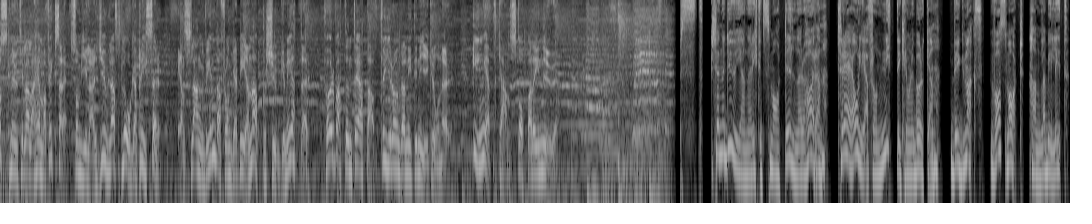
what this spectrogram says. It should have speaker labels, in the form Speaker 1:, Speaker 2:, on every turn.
Speaker 1: Just nu till alla hemmafixare som gillar julast låga priser. En slangvinda från Gardena på 20 meter för vattentäta 499 kronor. Inget kan stoppa dig nu. Psst!
Speaker 2: Känner du igen en riktigt smart deal när du hör den? Träolja från 90 kronor burken. Byggmax. Var smart. Handla billigt.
